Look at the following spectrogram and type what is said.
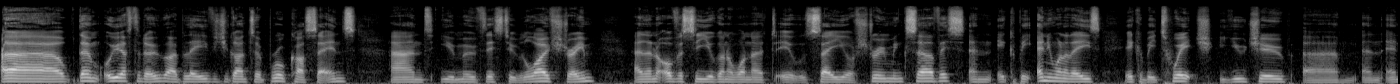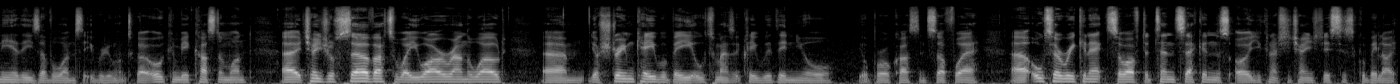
uh, then all you have to do, I believe, is you go into broadcast settings, and you move this to live stream, and then obviously you're going to want to it will say your streaming service and it could be any one of these. It could be twitch youtube um, and any of these other ones that you really want to go. Or it can be a custom one. Uh, change your server to where you are around the world. Um, your stream key will be automatically within your your broadcasting software. Uh, also reconnect so after 10 seconds or you can actually change this. This could be like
